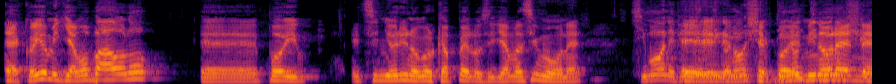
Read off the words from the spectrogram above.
Ecco, io mi chiamo Paolo, eh, poi il signorino col cappello si chiama Simone, Simone, piacere e, di conoscerti. e poi non il minorenne.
